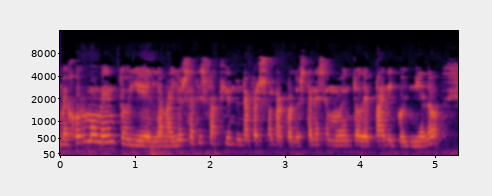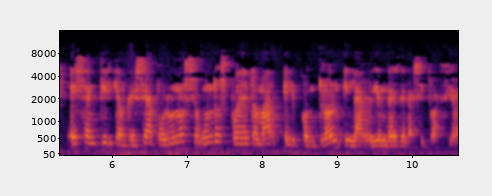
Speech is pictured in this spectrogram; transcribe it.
mejor momento y la mayor satisfacción de una persona cuando está en ese momento de pánico y miedo es sentir que aunque sea por unos segundos puede tomar el control y las riendas de la situación.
